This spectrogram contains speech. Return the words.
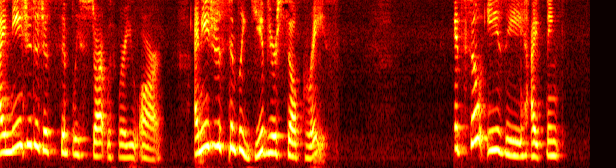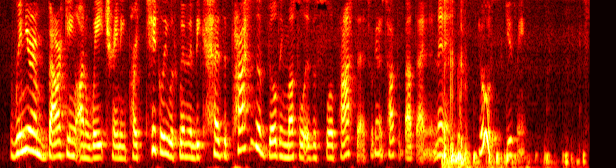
I need you to just simply start with where you are. I need you to simply give yourself grace. It's so easy, I think, when you're embarking on weight training, particularly with women, because the process of building muscle is a slow process. We're going to talk about that in a minute. Oh, excuse me. It's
